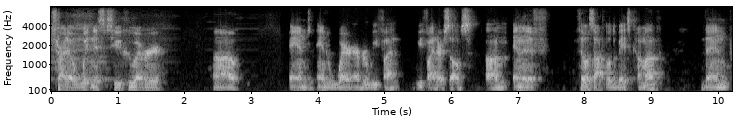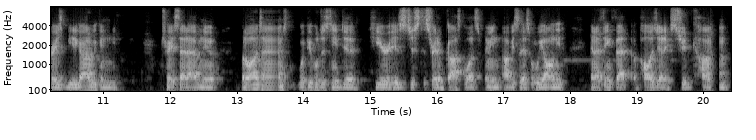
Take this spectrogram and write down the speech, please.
try to witness to whoever uh, and and wherever we find we find ourselves. Um, and then if philosophical debates come up, then praise be to God, we can trace that avenue. But a lot of times, what people just need to hear is just the straight up gospel. That's, I mean, obviously, that's what we all need. And I think that apologetics should come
